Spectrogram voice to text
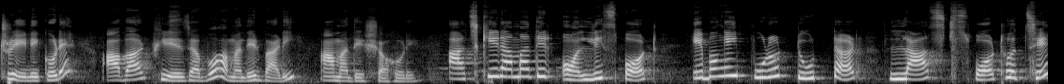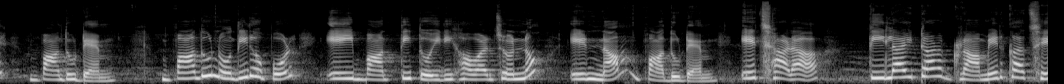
ট্রেনে করে আবার ফিরে যাব আমাদের বাড়ি, আমাদের শহরে। আজকের আমাদের অনলি স্পট এবং এই পুরো ট্যুরটার লাস্ট স্পট হচ্ছে বাঁদু ড্যাম বাঁদু নদীর ওপর এই বাঁধটি তৈরি হওয়ার জন্য এর নাম বাঁদু ড্যাম এছাড়া তিলাইটার গ্রামের কাছে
